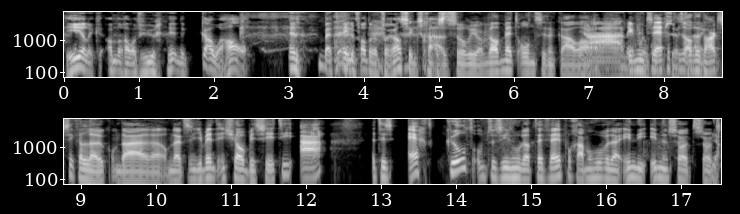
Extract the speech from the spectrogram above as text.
heerlijk anderhalf uur in een koude hal. En met een of andere Ja, verrassingsgast. sorry hoor, wel met ons in een koude hal. Ja, ik moet zeggen, het is altijd hartstikke leuk om daar, eh, om daar te. Je bent in Showbiz City. A, het is echt cult om te zien hoe dat tv-programma, hoe we daar in, die, in een soort, soort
